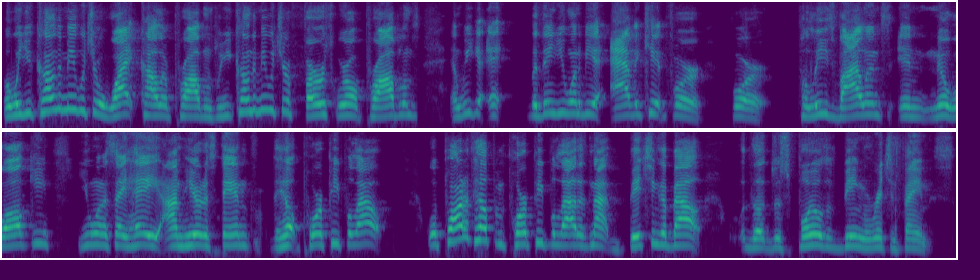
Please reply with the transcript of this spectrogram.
But when you come to me with your white collar problems, when you come to me with your first world problems, and we get, eh, but then you want to be an advocate for for police violence in Milwaukee, you want to say, "Hey, I'm here to stand to help poor people out." Well, part of helping poor people out is not bitching about the, the spoils of being rich and famous.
